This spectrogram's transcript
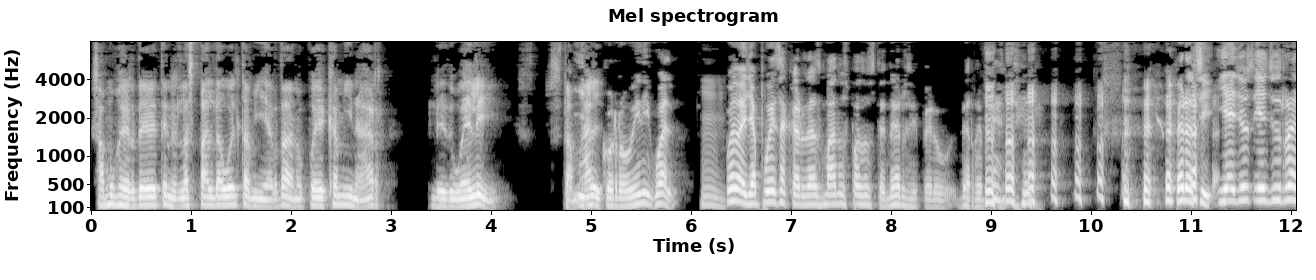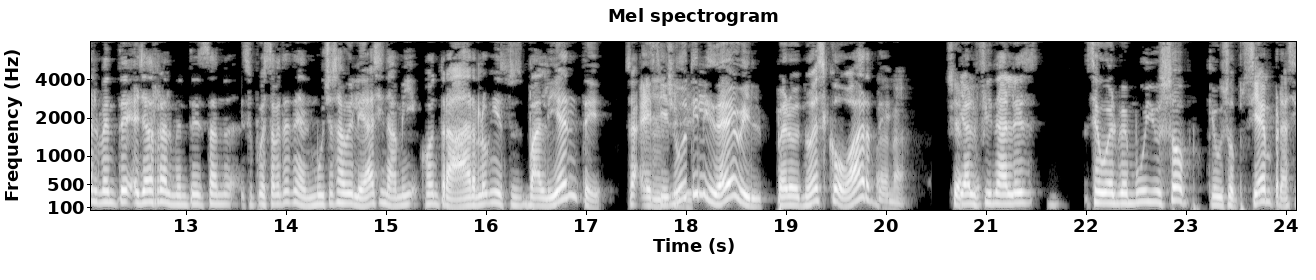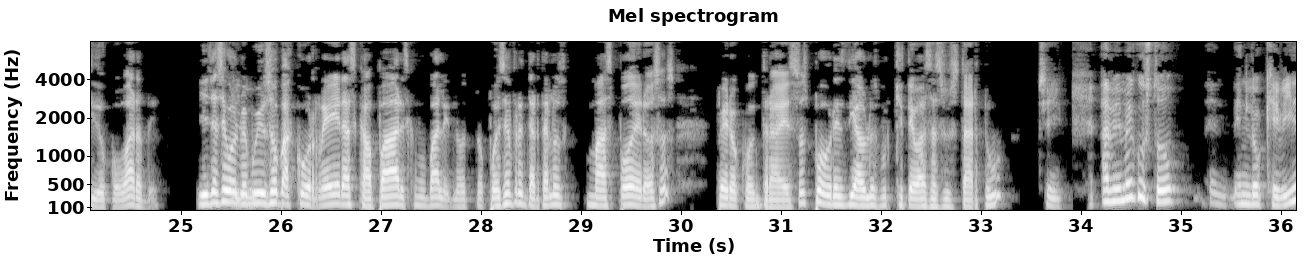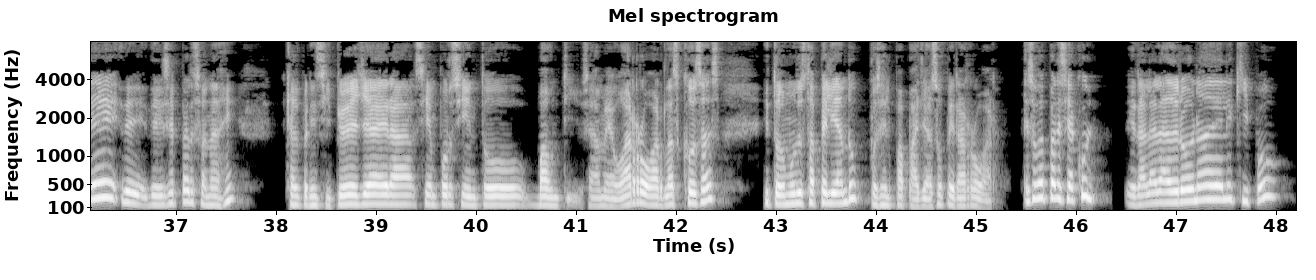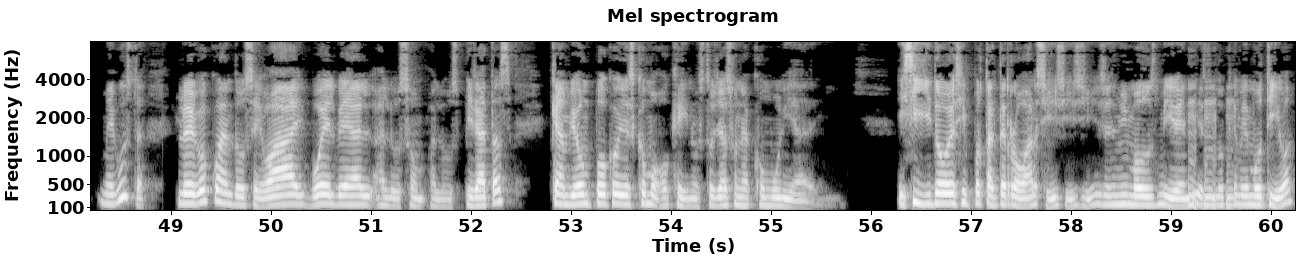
esa mujer debe tener la espalda vuelta a mierda, no puede caminar, le duele, está y mal. Nico Robin igual. Mm. Bueno, ella puede sacar unas manos para sostenerse, pero de repente. pero sí, y ellos, y ellos realmente, ellas realmente están, supuestamente tienen muchas habilidades y Nami contra Arlong y esto es valiente. O sea, es Mm, sí. inútil y débil, pero no es cobarde. Y al final es, se vuelve muy Usopp, que Usopp siempre ha sido cobarde. Y ella se vuelve Sí. muy Usopp a correr, a escapar, es como, vale, no, no puedes enfrentarte a los más poderosos, pero contra estos pobres diablos, ¿por qué te vas a asustar tú? Sí. A mí me gustó en, en lo que vi de, de- de ese personaje, que al principio ella era 100% bounty, o sea, me voy a robar las cosas y todo el mundo está peleando, pues el papayazo ir a robar. Eso me parecía cool. Era la ladrona del equipo, me gusta. Luego cuando se va y vuelve a, los, a los piratas, cambió un poco y es como, ok, no, esto ya es una comunidad. Y sí, no es importante robar, sí, sí, sí, ese es mi modus vivendi, eso es lo que me motiva,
